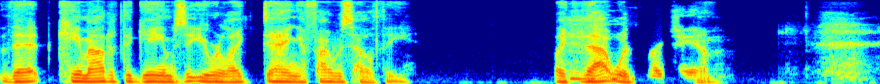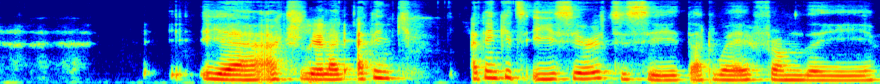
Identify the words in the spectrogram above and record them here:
that came out at the games that you were like, dang, if I was healthy, like that was my jam? Yeah, actually, like I think I think it's easier to see it that way from the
